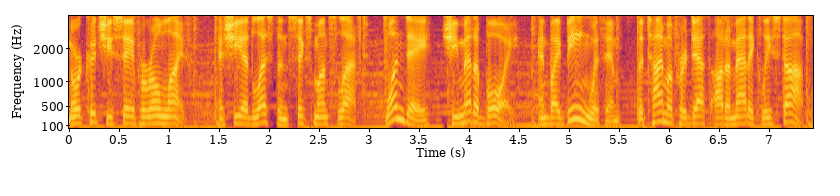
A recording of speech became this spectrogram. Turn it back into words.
nor could she save her own life, as she had less than six months left. One day, she met a boy, and by being with him, the time of her death automatically stopped.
